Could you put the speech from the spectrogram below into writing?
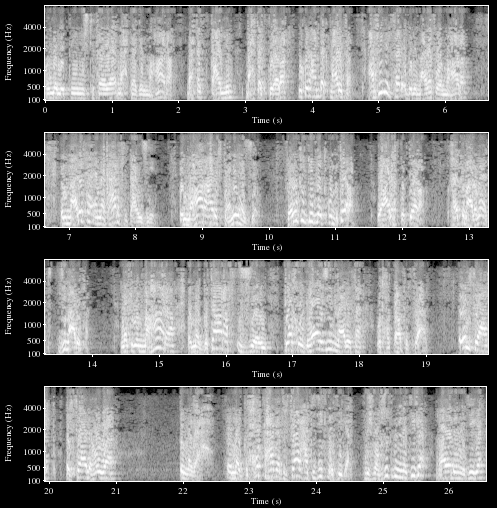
قلنا الاثنين مش كفاية محتاج المهارة محتاج تتعلم محتاج تقرا يكون عندك معرفة. عارفين الفرق بين المعرفة والمهارة؟ المعرفة إنك عارف أنت عايز إيه. المهارة عارف تعملها إزاي. فممكن جدا تكون بتقرأ وعارف بتقرأ خدت معلومات دي معرفة. لكن المهارة إنك بتعرف إزاي تاخد هذه المعرفة وتحطها في الفعل. إيه الفعل؟ الفعل هو النجاح. إنك بتحط حاجة في الفعل هتديك نتيجة. مش مبسوط من النتيجة غير النتيجة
